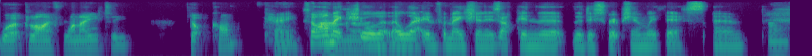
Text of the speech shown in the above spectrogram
worklife180.com. Okay, so I'll make sure that all that information is up in the the description with this. Um, this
